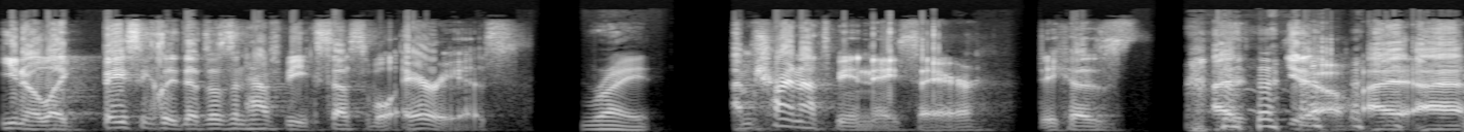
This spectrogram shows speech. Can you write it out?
you know, like basically that doesn't have to be accessible areas. Right. I'm trying not to be a naysayer because I, you know, I, I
